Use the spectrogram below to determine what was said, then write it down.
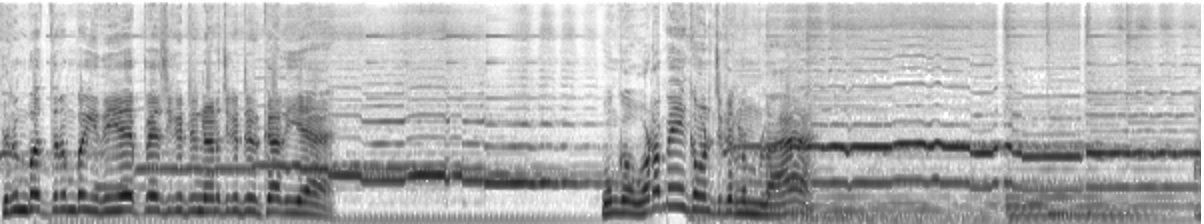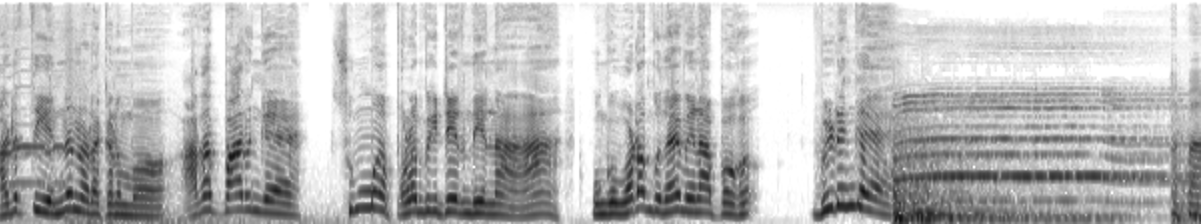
திரும்ப திரும்ப இதையே பேசிக்கிட்டு நினச்சிக்கிட்டு இருக்காதீங்க. உங்கள் உடம்பையும் கவனிச்சுக்கணும்ல. அடுத்து என்ன நடக்கணுமோ அதை பாருங்க. சும்மா புலம்பிக்கிட்டே இருந்தீங்கன்னா உங்க உடம்பு தான் வீணா போகும். விடுங்க. அப்பா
